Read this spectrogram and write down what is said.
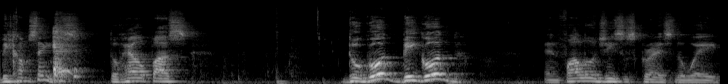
become saints, to help us do good, be good, and follow Jesus Christ the way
